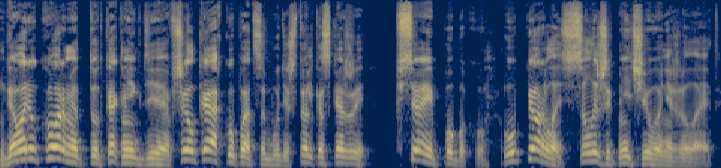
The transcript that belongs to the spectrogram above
«Говорю, кормят тут как нигде, в шелках купаться будешь, только скажи. Все и по боку. Уперлась, слышать ничего не желает».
